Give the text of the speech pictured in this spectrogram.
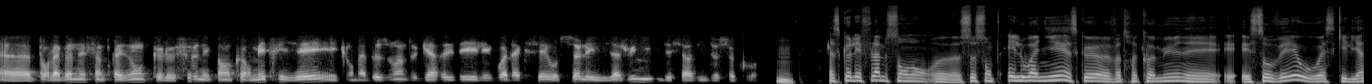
Euh, pour la bonne et simple raison que le feu n'est pas encore maîtrisé et qu'on a besoin de garder les voies d'accès au seul et usage unique des services de secours. Hmm. Est-ce que les flammes sont, euh, se sont éloignées? Est-ce que votre commune est, sauvée ou est-ce qu'il y a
